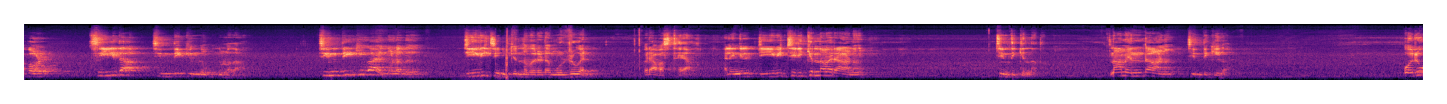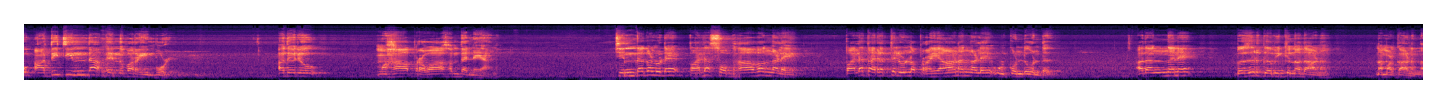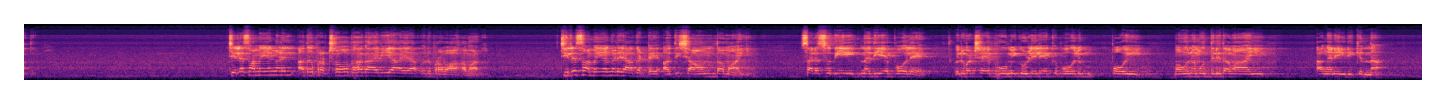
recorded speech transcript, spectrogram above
അപ്പോൾ സീത ചിന്തിക്കുന്നു എന്നുള്ളതാണ്. ചിന്തിക്കുക എന്നുള്ളത് ജീവിച്ചിരിക്കുന്നവരുടെ മുഴുവൻ ഒരവസ്ഥയാണ്. അല്ലെങ്കിൽ ജീവിച്ചിരിക്കുന്നവരാണ് ചിന്തിക്കുന്നത്. നാം എന്താണ് ചിന്തിക്കുക? ഒരു അതിചിന്ത എന്ന് പറയുമ്പോൾ അതൊരു മഹാപ്രവാഹം തന്നെയാണ്. ചിന്തകളുടെ പല സ്വഭാവങ്ങളെ പലതരത്തിലുള്ള പ്രയാണങ്ങളെ ഉൾക്കൊണ്ടുകൊണ്ട് അതങ്ങനെ ബഹിർഗമിക്കുന്നതാണ് നമ്മൾ കാണുന്നത്. ചില സമയങ്ങളിൽ അത് പ്രക്ഷോഭകാരിയായ ഒരു പ്രവാഹമാണ്. ചില സമയങ്ങളിലാകട്ടെ അതിശാന്തമായി. സരസ്വതി നദിയെ പോലെ ഒരുപക്ഷെ ഭൂമിക്കുള്ളിലേക്ക് പോലും പോയി മൗനമുദ്രിതമായി അങ്ങനെ ഇരിക്കുന്ന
